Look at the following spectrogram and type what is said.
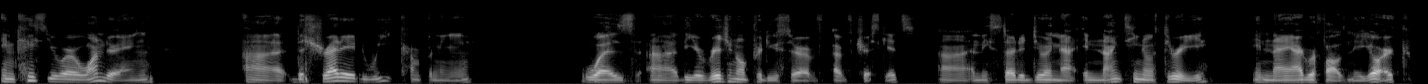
in case you were wondering, uh, the Shredded Wheat Company was uh, the original producer of, of Triscuits, uh, and they started doing that in 1903 in Niagara Falls, New York.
